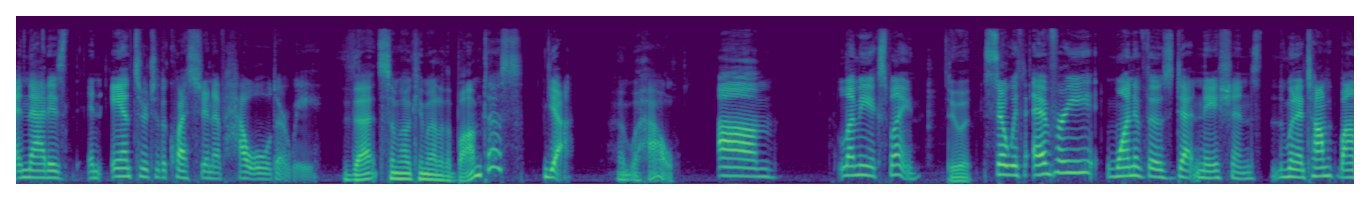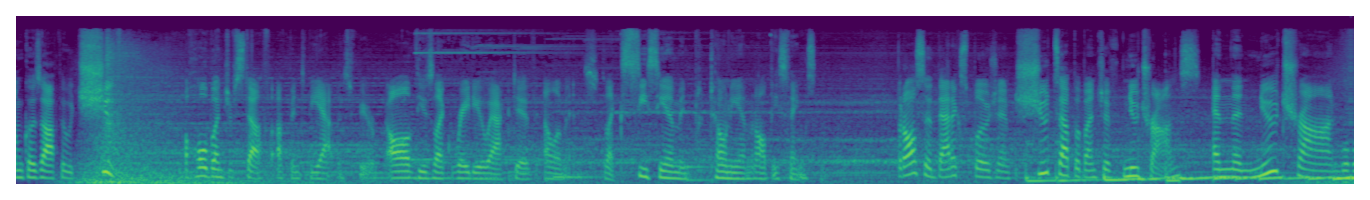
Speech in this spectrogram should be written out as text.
and that is an answer to the question of how old are we? That somehow came out of the bomb tests? Yeah. Uh, How? Um, let me explain. Do it. So, with every one of those detonations, when an atomic bomb goes off, it would shoot a whole bunch of stuff up into the atmosphere. All of these like radioactive elements, like cesium and plutonium and all these things. But also, that explosion shoots up a bunch of neutrons, and the neutron will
